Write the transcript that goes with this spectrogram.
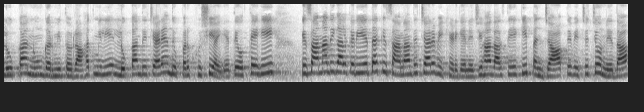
ਲੋਕਾਂ ਨੂੰ ਗਰਮੀ ਤੋਂ ਰਾਹਤ ਮਿਲੀ ਹੈ, ਲੋਕਾਂ ਦੇ ਚਿਹਰਿਆਂ ਦੇ ਉੱਪਰ ਖੁਸ਼ੀ ਆਈ ਹੈ ਤੇ ਉੱਥੇ ਹੀ ਕਿਸਾਨਾਂ ਦੀ ਗੱਲ ਕਰੀਏ ਤਾਂ ਕਿਸਾਨਾਂ ਦੇ ਚਿਹਰੇ ਵੀ ਖਿੜ ਗਏ ਨੇ। ਜੀ ਹਾਂ ਦੱਸਦੀ ਹੈ ਕਿ ਪੰਜਾਬ ਦੇ ਵਿੱਚ ਝੋਨੇ ਦਾ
